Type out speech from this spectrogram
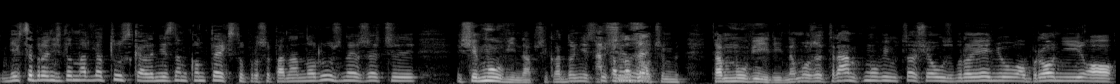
Nie chcę bronić Donalda Tuska, ale nie znam kontekstu, proszę pana. No różne rzeczy się mówi na przykład. No nie słyszymy może- o czym tam mówili. No może Trump mówił coś o uzbrojeniu, o broni, o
